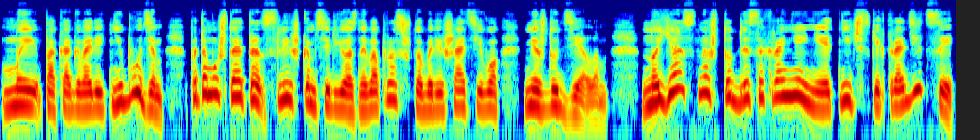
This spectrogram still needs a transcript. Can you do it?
мы пока говорить не будем, потому что это слишком серьезный вопрос, чтобы решать его между делом. Но ясно, что для сохранения этнических традиций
